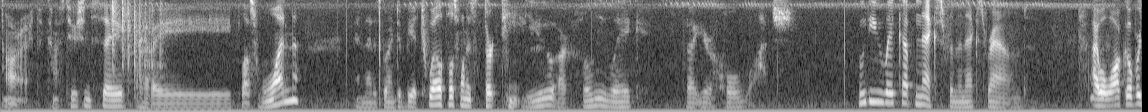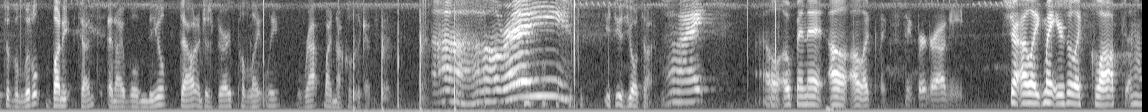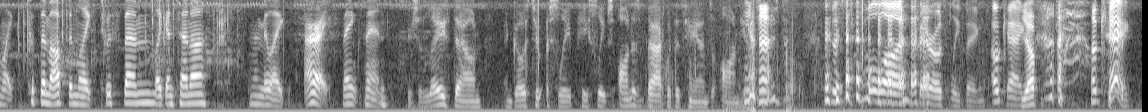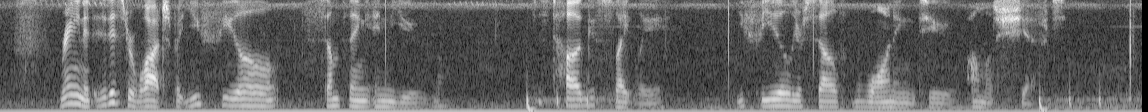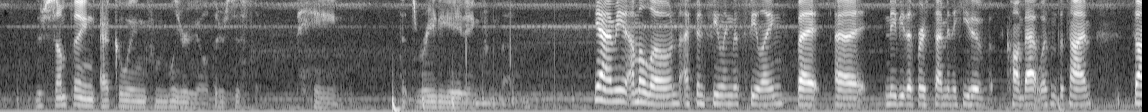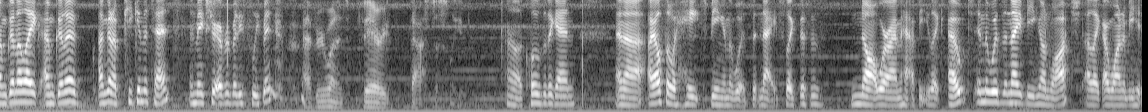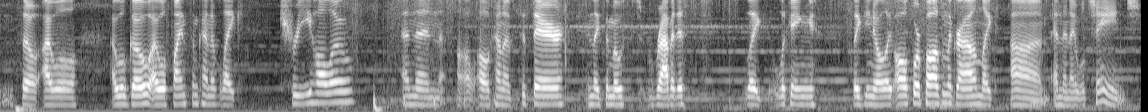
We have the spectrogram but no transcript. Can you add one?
All right. Constitution save. I have a plus one, and that is going to be a 12 plus one is 13. You are fully awake throughout your whole watch. Who do you wake up next for the next round? I will walk over to the little bunny tent and I will kneel down and just very politely rap my knuckles against it. Alrighty. It is your time. Alright. I'll open it. I'll, I'll look like super groggy. I like my ears are like flopped, and I'm like put them up and like twist them like antenna, and then be like, "All right, thanks, man." Visha lays down and goes to sleep. He sleeps on his back with his hands on his chest. Just full on Pharaoh sleeping. Okay. yep. Okay. Rain, it, it is your watch, but you feel something in you. Just tug slightly. You feel yourself wanting to almost shift. There's something echoing from Lyriel. There's this like, pain that's radiating from them. Yeah, I mean, I'm alone. I've been feeling this feeling, but uh, maybe the first time in the heat of combat wasn't the time. So I'm gonna like, I'm gonna, I'm gonna peek in the tent and make sure everybody's sleeping. Everyone is very fast asleep. I'll close it again, and uh, I also hate being in the woods at night. Like this is not where I'm happy. Like out in the woods at night, being on watch, I like, I want to be hidden. So I will, I will go. I will find some kind of like tree hollow, and then I'll, I'll kind of sit there in like the most rabbitest, like looking, like you know, like all four paws on the ground, like, um, and then I will change.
